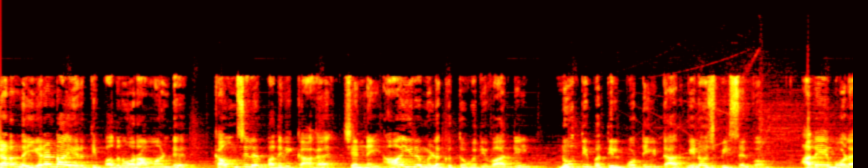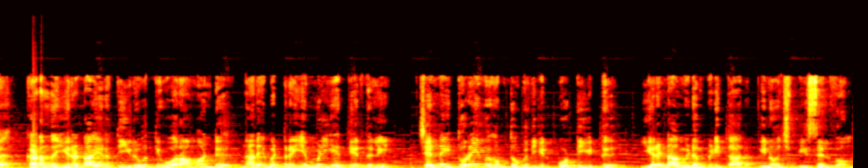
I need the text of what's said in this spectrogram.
கடந்த இரண்டாயிரத்தி பதினோராம் ஆண்டு கவுன்சிலர் பதவிக்காக சென்னை ஆயிரம் விளக்கு தொகுதி வார்டில் நூத்தி பத்தில் போட்டியிட்டார் வினோஜ் பி செல்வம். அதேபோல கடந்த இரண்டாயிரத்தி இருபத்தி ஓராம் ஆண்டு நடைபெற்ற எம்எல்ஏ தேர்தலில் சென்னை துறைமுகம் தொகுதியில் போட்டியிட்டு இரண்டாம் இடம் பிடித்தார் வினோஜ் பி. செல்வம்.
